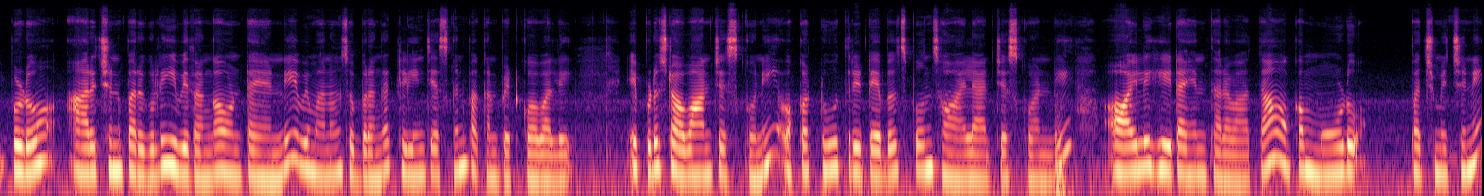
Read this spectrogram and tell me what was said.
ఇప్పుడు ఆరిచిన పరుగులు ఈ విధంగా ఉంటాయండి. ఇవి మనం శుభ్రంగా క్లీన్ చేసుకుని పక్కన పెట్టుకోవాలి. ఇప్పుడు స్టవ్ ఆన్ చేసుకొని ఒక two three tablespoons oil add చేసుకోండి. ఆయిల్ హీట్ అయిన తర్వాత ఒక మూడు పచ్చిమిర్చిని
